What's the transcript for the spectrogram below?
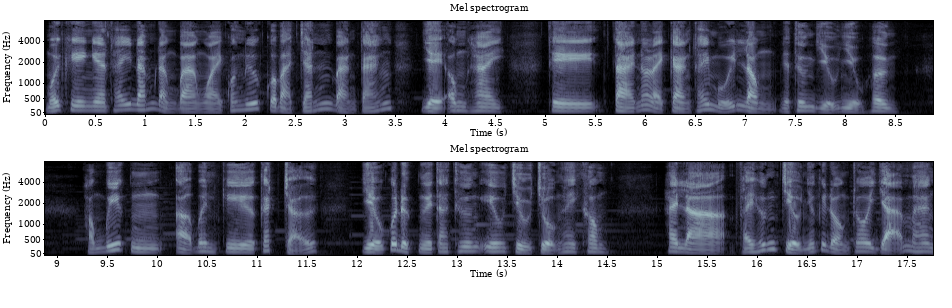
Mỗi khi nghe thấy đám đàn bà ngoài quán nước của bà Chánh bàn tán về ông hai, thì Tài nó lại càng thấy mũi lòng và thương Diệu nhiều hơn. Không biết ừ, ở bên kia cách trở, Diệu có được người ta thương yêu chiều chuộng hay không? Hay là phải hứng chịu những cái đòn trôi giả mang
